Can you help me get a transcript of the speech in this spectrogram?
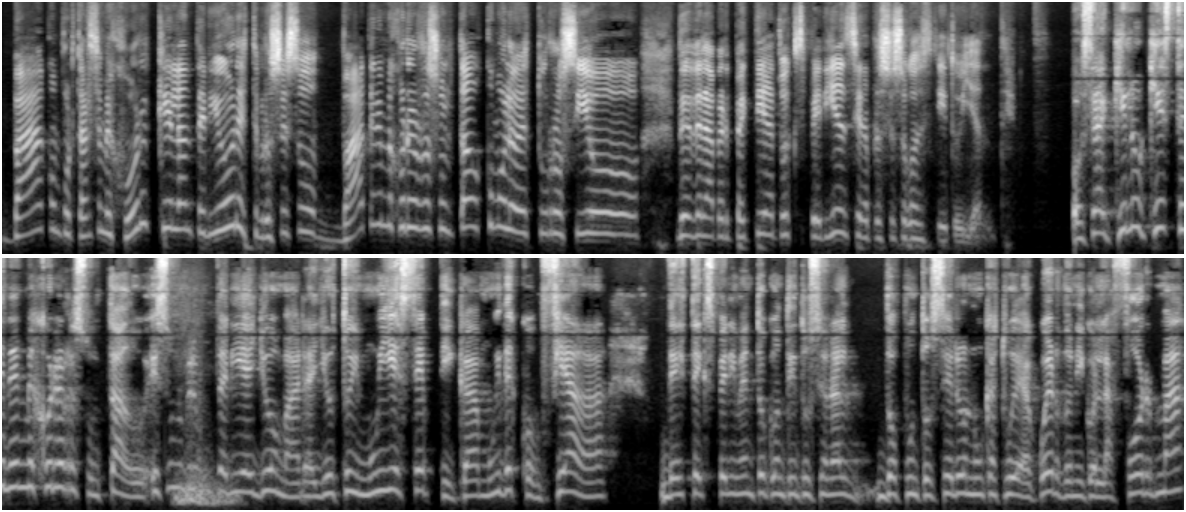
va a comportarse mejor que el anterior? ¿Este proceso va a tener mejores resultados? ¿Cómo lo ves tú, Rocío, desde la perspectiva de tu experiencia en el proceso constituyente? O sea, ¿qué es lo que es tener mejores resultados? Eso me preguntaría yo, Mara. Yo estoy muy escéptica, muy desconfiada de este experimento constitucional 2.0. Nunca estuve de acuerdo ni con la forma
